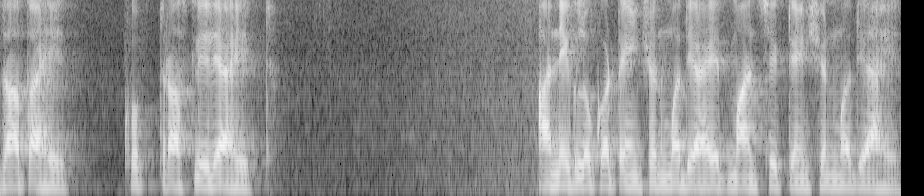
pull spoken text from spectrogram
जात आहेत खूप त्रासलेले आहेत. अनेक लोक टेन्शनमध्ये आहेत मानसिक टेन्शनमध्ये आहेत.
